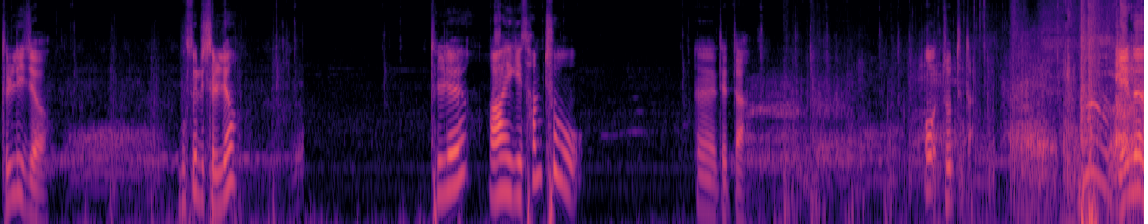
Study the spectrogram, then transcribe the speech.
들리죠? 목소리 들려? 들려요? 아 이게 3초 네 됐다 어 좋됐다 얘는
